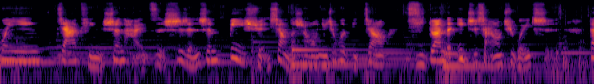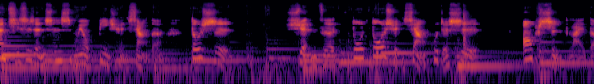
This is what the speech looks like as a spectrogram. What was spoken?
婚姻、家庭、生孩子是人生必选项的时候，你就会比较极端的一直想要去维持。但其实人生是没有必选项的，都是选择多多选项或者是。Option 来的，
